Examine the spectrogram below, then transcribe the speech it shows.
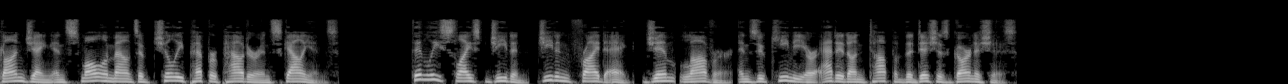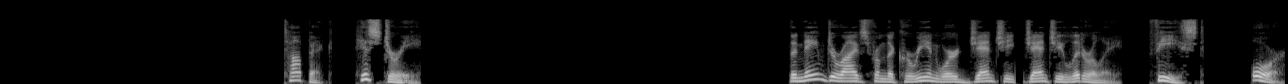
gochujang and small amounts of chili pepper powder and scallions. Thinly sliced jjidan, jjidan fried egg, gim laver and zucchini are added on top of the dish as garnishes. History The name derives from the Korean word janchi, janchi literally, feast, or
